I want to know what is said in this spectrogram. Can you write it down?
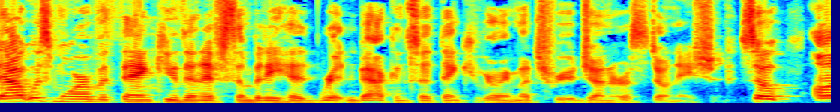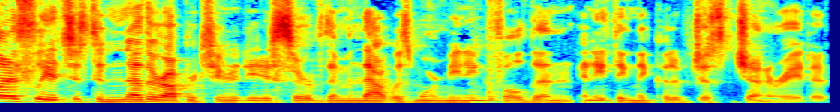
that was more of a thank you than if somebody had written back and said, Thank you very much for your generous donation. So honestly, it's just another opportunity to serve them. And that was more meaningful than anything they could have just generated.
